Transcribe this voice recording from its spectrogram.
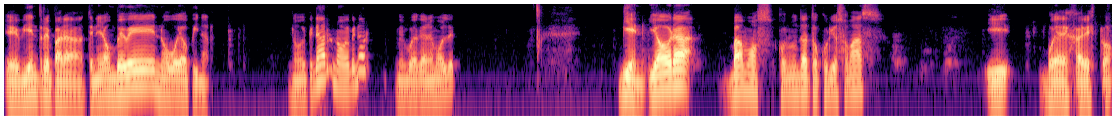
eh, vientre para tener a un bebé, no voy a opinar. No voy a opinar, no voy a opinar, me voy a quedar en el molde. Bien, y ahora vamos con un dato curioso más. Y voy a dejar esto.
